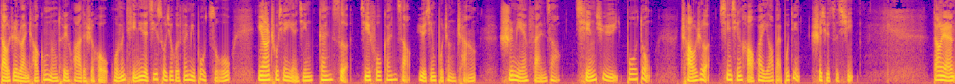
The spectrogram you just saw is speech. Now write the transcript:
导致卵巢功能退化的时候，我们体内的激素就会分泌不足，因而出现眼睛干涩、肌肤干燥、月经不正常、失眠、烦躁、情绪波动、潮热、心情好坏摇摆不定、失去自信。当然。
